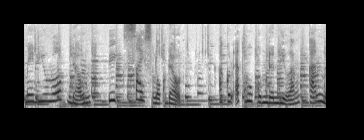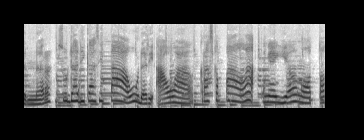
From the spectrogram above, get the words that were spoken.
medium lockdown, big size lockdown. Akun at Hukum dan bilang, kan bener, sudah dikasih tahu dari awal. Keras kepala, ngeyel, ngotot,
